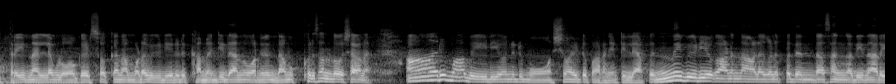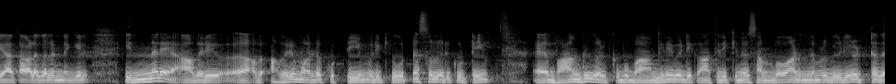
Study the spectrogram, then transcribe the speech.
അത്രയും നല്ല വ്ളോഗേഴ്സൊക്കെ നമ്മുടെ വീഡിയോയിൽ ഒരു കമന്റ് ഇടാന്ന് പറഞ്ഞാൽ നമുക്കൊരു സന്തോഷമാണ്. ആരും ആ വീഡിയോനൊരു മോശമായിട്ട് പറഞ്ഞിട്ടില്ല. അപ്പോൾ ഇന്ന് ഈ വീഡിയോ കാണുന്ന ആളുകൾ ഇപ്പോൾ ഇതെന്താ സംഗതി എന്ന് അറിയാത്ത ആളുകളുണ്ടെങ്കിൽ ഇന്നലെ അവർ അവരും അവരുടെ കുട്ടിയും ഒരു ക്യൂട്ട്നെസ് ഉള്ള ഒരു കുട്ടിയും ബാങ്ക് കേൾക്കുമ്പോൾ ബാങ്കിന് വേണ്ടി കാത്തിരിക്കുന്ന ഒരു സംഭവമാണ് നമ്മൾ വീഡിയോ ഇട്ടത്.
